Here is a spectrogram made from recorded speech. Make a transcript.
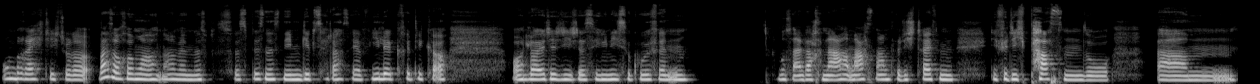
unberechtigt oder was auch immer, ne, wenn wir es fürs Business nehmen, gibt es ja da sehr viele Kritiker und Leute, die das irgendwie nicht so cool finden. Du musst einfach nahe Maßnahmen für dich treffen, die für dich passen, so, ähm,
